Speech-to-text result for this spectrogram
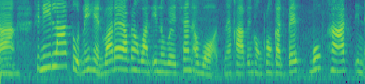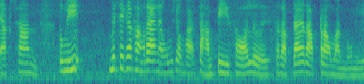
บ้างอืมทีนี้ล่าสุดนี่เห็นว่าได้รับรางวัล Innovation Award นะคะเป็นของโครงการ Facebook Hearts in Action ตรงนี้ไม่ใช่แค่ครั้งแรกนะคุณผู้ชมคะ3ปีซ้อนเลยสำหรับได้รับรางวัลตรงนี้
